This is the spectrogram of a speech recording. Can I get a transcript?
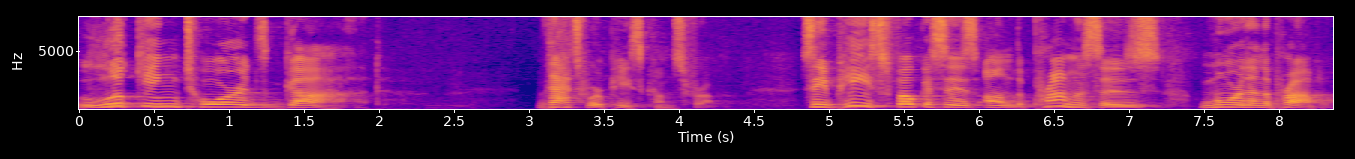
looking towards God. That's where peace comes from. See, peace focuses on the promises more than the problem.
